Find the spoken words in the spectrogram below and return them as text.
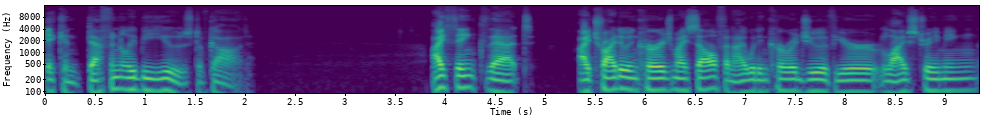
It can definitely be used of God. I think that I try to encourage myself, and I would encourage you if you're live streaming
